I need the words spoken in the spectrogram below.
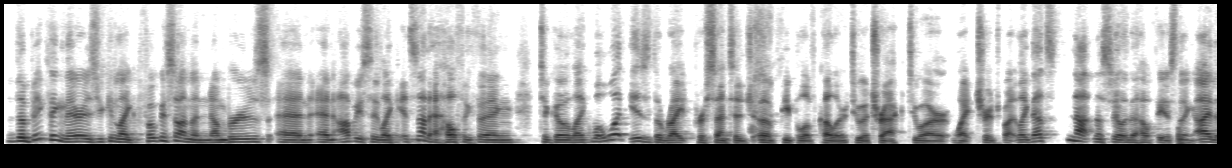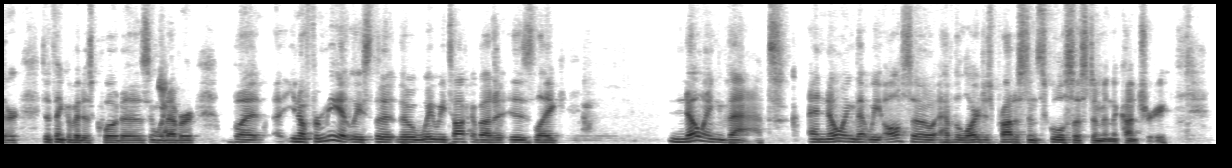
the big thing there is you can like focus on the numbers and and obviously like it's not a healthy thing to go like well what is the right percentage of people of color to attract to our white church but like that's not necessarily the healthiest thing either to think of it as quotas and whatever but uh, you know for me at least the the way we talk about it is like knowing that and knowing that we also have the largest protestant school system in the country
